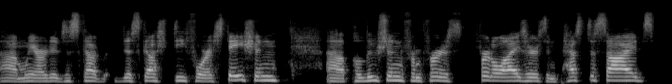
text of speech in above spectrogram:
Um, we already discuss, discussed deforestation, uh, pollution from fertilizers and pesticides,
